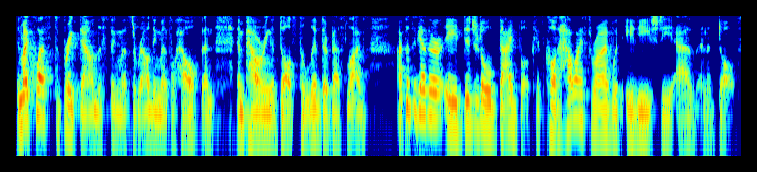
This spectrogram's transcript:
In my quest to break down the stigma surrounding mental health and empowering adults to live their best lives, I put together a digital guidebook. It's called How I Thrive with ADHD as an Adult.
